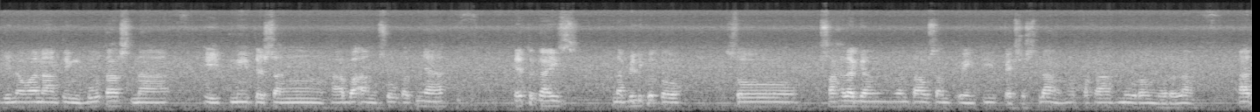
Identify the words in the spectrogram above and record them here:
ginawa nating butas na 8 meters ang haba ang sukat niya. Eto guys, nabili ko to. So, sa halagang 1,020 pesos lang. Napaka-murang-mura lang. At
